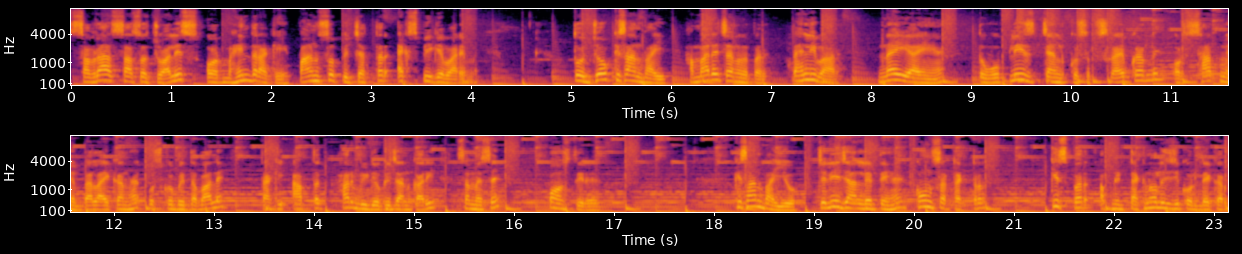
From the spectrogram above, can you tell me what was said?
स्वराज 744 और महिंद्रा के 575 एक्सपी के बारे में। तो जो किसान भाई हमारे चैनल पर पहली बार नए आए हैं तो वो प्लीज़ चैनल को सब्सक्राइब कर लें और साथ में बेल आइकन है, उसको भी दबा लें ताकि आप तक हर वीडियो की जानकारी समय से पहुँचती रहे। किसान भाइयों, चलिए जान लेते हैं कौन सा ट्रैक्टर किस पर अपनी टेक्नोलॉजी को लेकर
